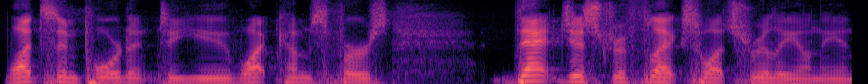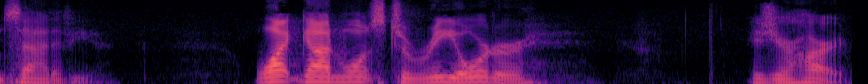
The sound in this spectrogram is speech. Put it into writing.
what's important to you, what comes first, that just reflects what's really on the inside of you. What God wants to reorder is your heart.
